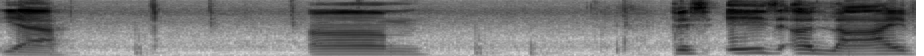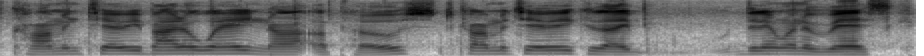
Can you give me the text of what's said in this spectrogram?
yeah. Um, this is a live commentary, by the way, not a post commentary, because I didn't want to risk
